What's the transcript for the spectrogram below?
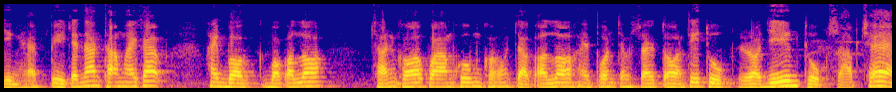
ยิ่งแฮปปี้ฉะนั้นทำไงครับ ให้บอกบอกอัลลอฮ์ฉันขอความคุ้มครองจากอัลลอฮ์ให้พ้นจากไซตอนที่ถูกรอยิ้มถูกสาบแช่ง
